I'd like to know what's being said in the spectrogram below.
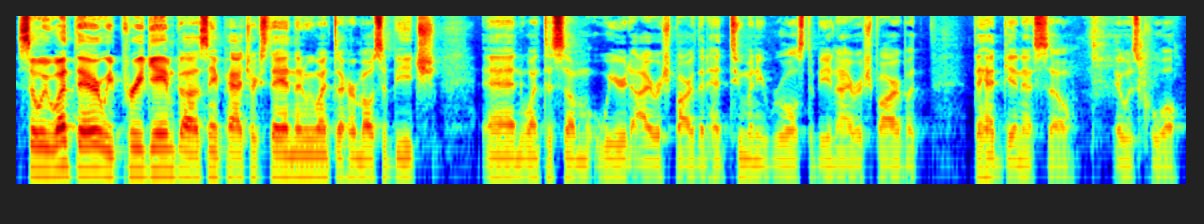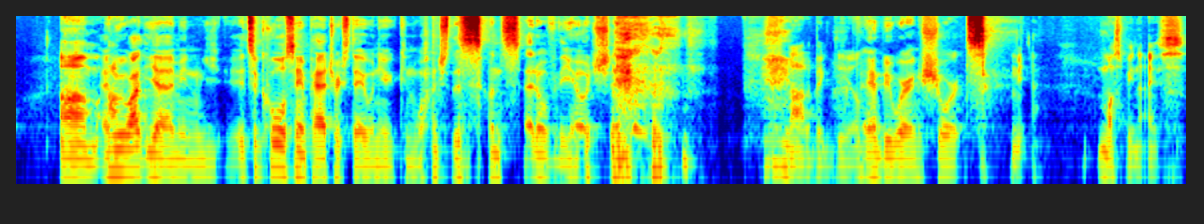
so we went there. We pre-gamed uh, St. Patrick's Day, and then we went to Hermosa Beach and went to some weird Irish bar that had too many rules to be an Irish bar, but they had Guinness, so it was cool. Um, And we watched. Yeah, I mean, it's a cool St. Patrick's Day when you can watch the sunset over the ocean not a big deal. and be wearing shorts. Yeah. Must be nice.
